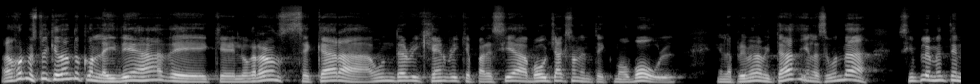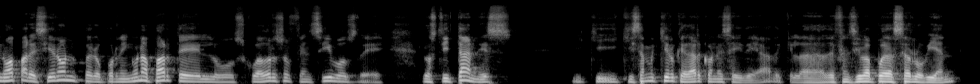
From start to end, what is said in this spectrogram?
a lo mejor me estoy quedando con la idea de que lograron secar a un Derrick Henry que parecía a Bo Jackson en Tecmo Bowl en la primera mitad y en la segunda simplemente no aparecieron, pero por ninguna parte, los jugadores ofensivos de los Titanes. Y, quizá me quiero quedar con esa idea de que la defensiva puede hacerlo bien,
